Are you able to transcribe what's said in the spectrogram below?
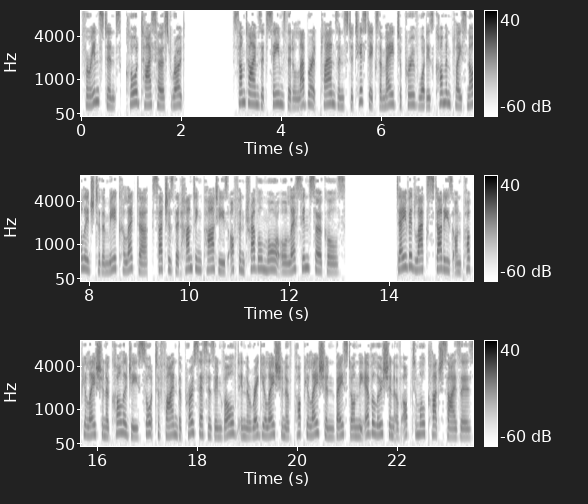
For instance, Claude Ticehurst wrote, Sometimes it seems that elaborate plans and statistics are made to prove what is commonplace knowledge to the mere collector, such as that hunting parties often travel more or less in circles. David Lack's studies on population ecology sought to find the processes involved in the regulation of population based on the evolution of optimal clutch sizes.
